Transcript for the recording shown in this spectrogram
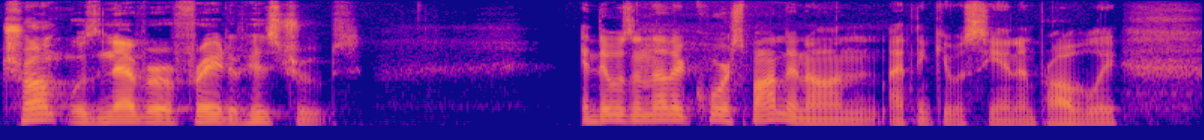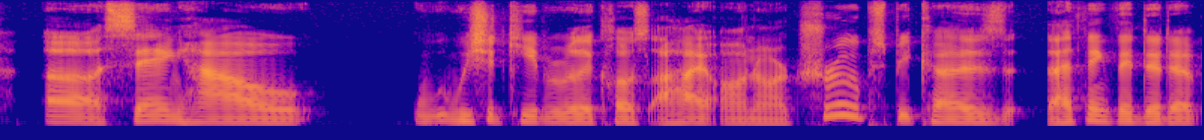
Trump was never afraid of his troops. And there was another correspondent on, I think it was CNN probably, uh, saying how we should keep a really close eye on our troops because I think they did a,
